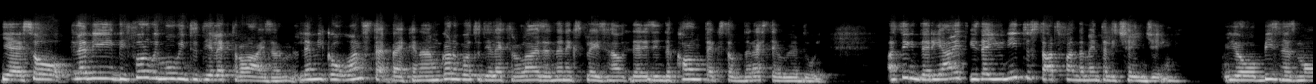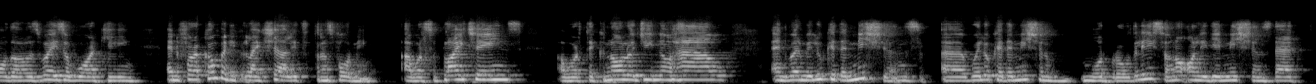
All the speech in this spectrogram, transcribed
Yeah, so let me, before we move into the electrolyzer, let me go one step back and I'm going to go to the electrolyzer and then explain how that is in the context of the rest that we're doing. I think the reality is that you need to start fundamentally changing your business models, ways of working. And for a company like Shell, it's transforming our supply chains, our technology know how. And when we look at emissions, uh, we look at emission more broadly. So not only the emissions that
